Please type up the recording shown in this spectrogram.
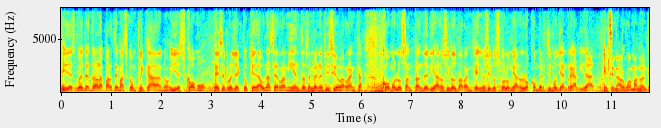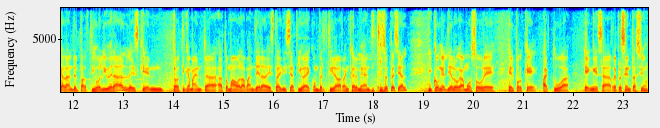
Y después vendrá la parte más complicada, ¿no? Y es como ese proyecto que da unas herramientas en beneficio de Barranca, como los santanderianos y los barranqueños y los colombianos lo convertimos ya en realidad. El senador Juan Manuel Galán del Partido Liberal es quien prácticamente ha, ha tomado la bandera de esta iniciativa de convertir a Barranca Bermeja en distrito especial y con él dialogamos sobre el por qué actúa en esa representación.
